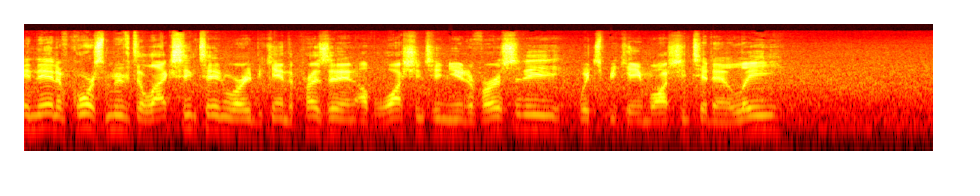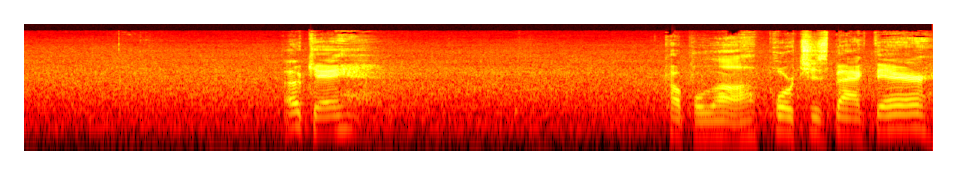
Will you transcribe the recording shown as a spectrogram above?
And then, of course, moved to Lexington, where he became the president of Washington University, which became Washington and Lee. Okay, couple uh, porches back there.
